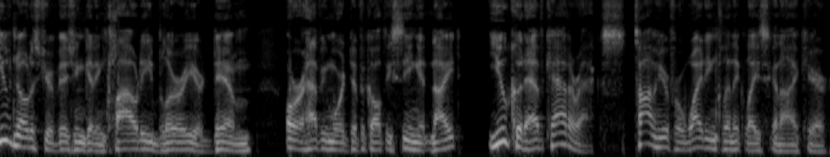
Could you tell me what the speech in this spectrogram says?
you've noticed your vision getting cloudy, blurry, or dim, or are having more difficulty seeing at night, you could have cataracts. Tom here for Whiting Clinic LASIK and Eye Care.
